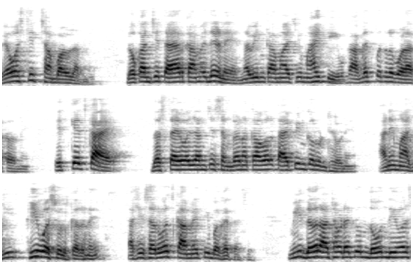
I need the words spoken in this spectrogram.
व्यवस्थित सांभाळू लागली. लोकांची तयार कामे देणे नवीन कामाची माहिती व कागदपत्र गोळा करणे इतकेच काय? दस्तऐवजांचे संगणकावर टायपिंग करून ठेवणे आणि माझी फी वसूल करणे. अशी सर्वच कामे ती बघत असे. मी दर आठवड्यातून दोन दिवस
